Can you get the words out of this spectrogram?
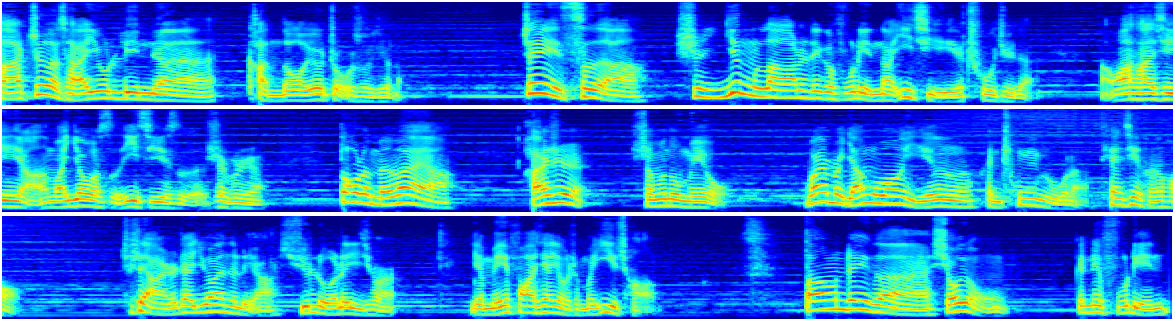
他这才又拎着砍刀又走出去了。这次啊，是硬拉着这个福林呐一起出去的。他妈，他心想：他妈要死一起死，是不是？到了门外啊，还是什么都没有。外面阳光已经很充足了，天气很好。这俩人在院子里啊巡逻了一圈，也没发现有什么异常。当这个小勇跟这福林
